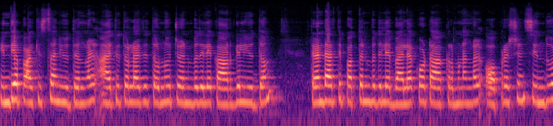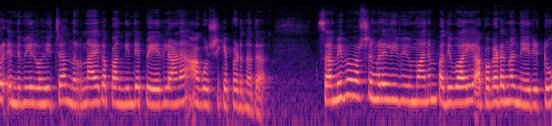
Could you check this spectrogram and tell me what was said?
ഇന്ത്യ പാകിസ്ഥാൻ യുദ്ധങ്ങൾ ആയിരത്തി തൊള്ളായിരത്തി തൊണ്ണൂറ്റി ഒൻപതിലെ കാർഗിൽ യുദ്ധം രണ്ടായിരത്തി പത്തൊൻപതിലെ ബാലാക്കോട്ട് ആക്രമണങ്ങൾ ഓപ്പറേഷൻ സിന്ദൂർ എന്നിവയിൽ വഹിച്ച നിർണായക പങ്കിന്റെ പേരിലാണ് ആഘോഷിക്കപ്പെടുന്നത്. സമീപ വർഷങ്ങളിൽ ഈ വിമാനം പതിവായി അപകടങ്ങൾ നേരിട്ടു.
